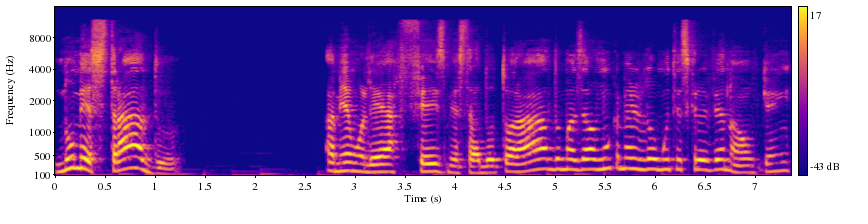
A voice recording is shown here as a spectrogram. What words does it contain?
No mestrado, a minha mulher fez mestrado doutorado, mas ela nunca me ajudou muito a escrever, não. Quem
